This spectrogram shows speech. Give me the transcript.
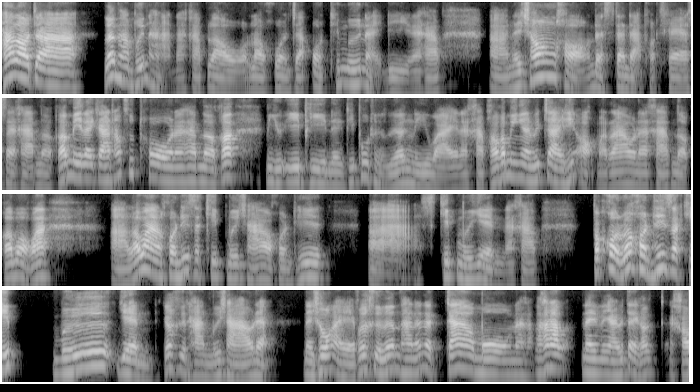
ถ้าเราจะ เริ่มทำพื้นฐานนะครับ เราเราควรจะอดที่มื้อไหนดีนะครับในช่องของ The Standard Podcast นะครับเนาก็มีรายการ Talk to Toe นะครับเนาก็มีอยู่ EP หนึ่งที่พูดถึงเรื่องนี้ไว้นะครับเขาก็มีงานวิจัยที่ออกมาเล่านะครับเนาก็บอกว่าระหว่างคนที่สคิปมื้อเช้ากับคนที่สคิปมื้อเย็นนะครับ ปรากฏว่าคนที่สคิปมื้อเย็นก็คือทานมื้อเช้าเนี่ยในช่วง IF ก็คือเริ่มทานตั้งแต่เก้าโมงนะครับแล้วในงานวิจัยเขาเขา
